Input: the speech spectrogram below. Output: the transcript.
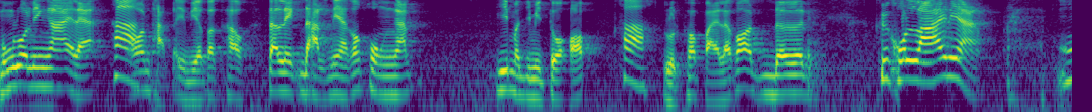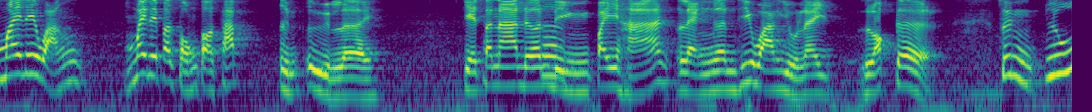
มุ้งลวดนี่ง่ายแล้วค่ะเพราะมันผลักก็อย่างเดียวก็เข้า แต่เหล็กดัดเนี่ยก็คงงัดที่มันจะมีตัวออฟค่ะหลุดเข้าไปแล้วก็เดิน คือคนร้ายเนี่ยไม่ได้หวังไม่ได้ประสงค์ต่อทรัพย์อื่น ๆเลย เจตนาเดินคือดิ่งไปหาแหล่งเงินที่วางอยู่ในล็อกเกอร์ ซึ่งรู้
